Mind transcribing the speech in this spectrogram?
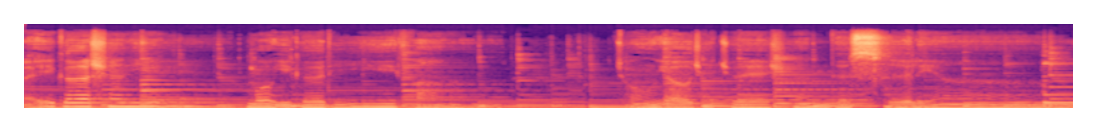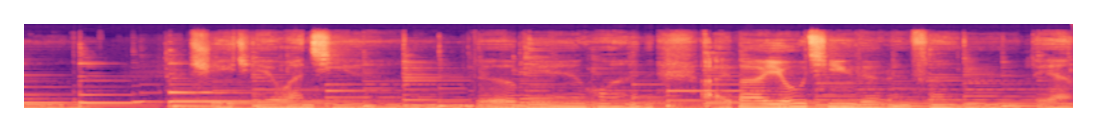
每个深夜某一个地方，总有着最深的思量。世界万千的变幻，爱把有情的人分两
